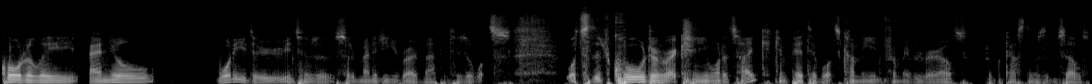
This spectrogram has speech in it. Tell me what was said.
quarterly, annual? What do you do in terms of sort of managing your roadmap in terms of what's what's the core direction you want to take compared to what's coming in from everywhere else, from the customers themselves?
